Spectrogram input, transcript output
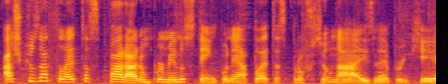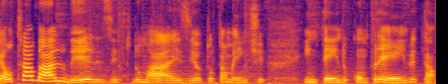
acho que os atletas pararam por menos tempo, né? Atletas profissionais, né? Porque é o trabalho deles e tudo mais, e eu totalmente entendo, compreendo e tal.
